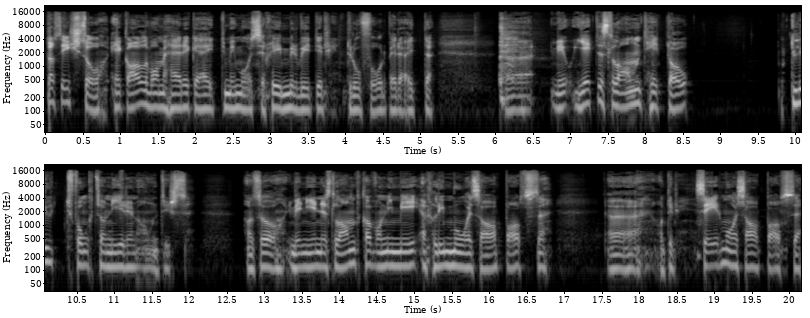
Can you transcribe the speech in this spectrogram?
Das ist so. Egal, wo man hergeht, man muss sich immer wieder darauf vorbereiten. äh, jedes Land hat auch die Leute funktionieren anders. Also, wenn ich in ein Land gehe, wo ich mich ein bisschen muss anpassen äh, oder sehr muss anpassen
